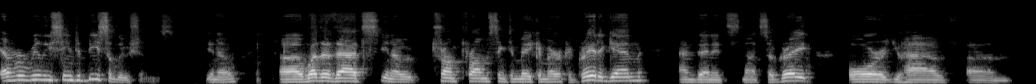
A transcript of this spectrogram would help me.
ever really seem to be solutions you know? Uh, whether that's you know trump promising to make america great again and then it's not so great or you have um,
